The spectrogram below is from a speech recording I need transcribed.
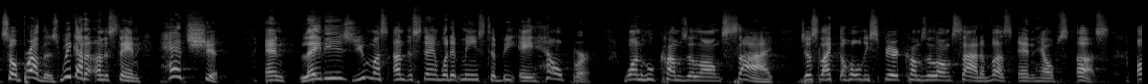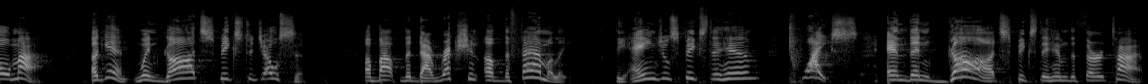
So, brothers, we got to understand headship. And ladies, you must understand what it means to be a helper, one who comes alongside, just like the Holy Spirit comes alongside of us and helps us. Oh my. Again, when God speaks to Joseph, about the direction of the family. The angel speaks to him twice, and then God speaks to him the third time.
